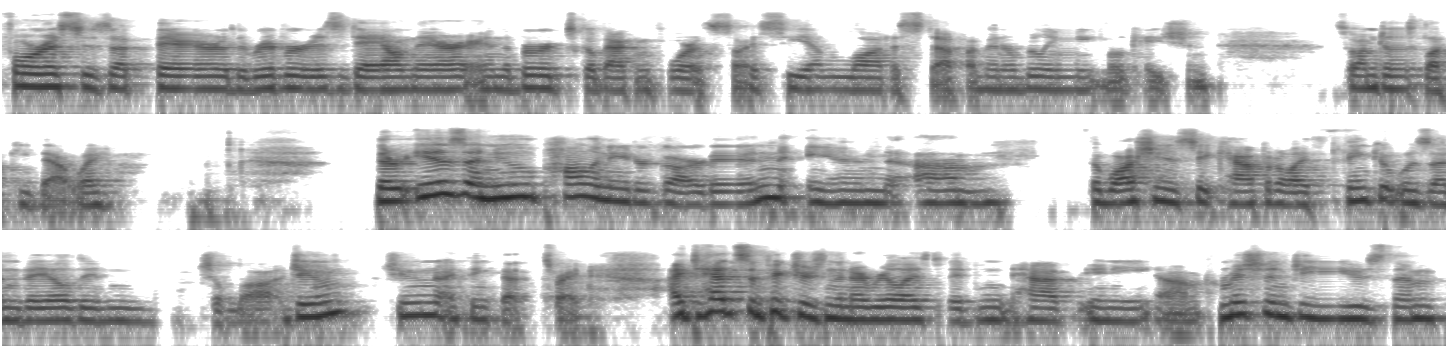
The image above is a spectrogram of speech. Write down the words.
forest is up there, the river is down there, and the birds go back and forth. So I see a lot of stuff. I'm in a really neat location. So I'm just lucky that way. There is a new pollinator garden in um, the Washington State Capitol. I think it was unveiled in July, June, June. I think that's right. I had some pictures and then I realized I didn't have any um, permission to use them.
